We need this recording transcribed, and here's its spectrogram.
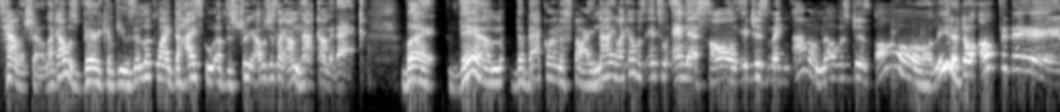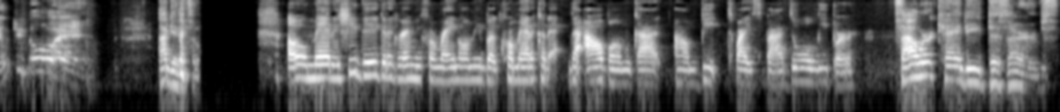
talent show. Like I was very confused. It looked like the high school up the street. I was just like, I'm not coming back. But them, the background of Starry Night, like I was into and that song, it just made I don't know, it's just, oh, leader, don't open it. What you doing? I get into it. Oh man, and she did get a Grammy for Rain on Me, but Chromatica, the, the album, got um, beat twice by Dual Leaper. Sour Candy deserves.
